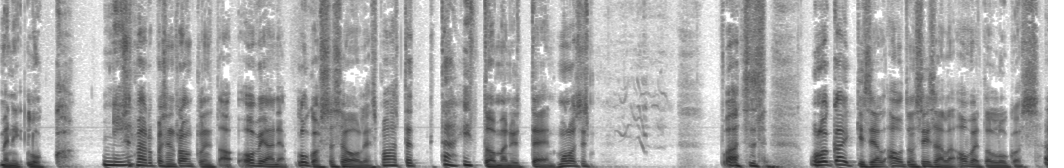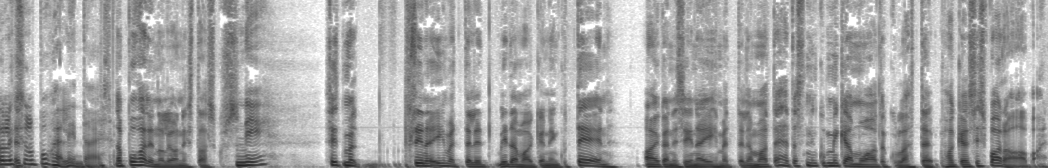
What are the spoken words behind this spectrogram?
meni lukkoon. Niin. Sitten mä rupesin ronkkelemaan niitä ovia ja lukossa se oli. Sitten mä ajattelin, että mitä hittoa mä nyt teen. Mulla on siis, siis mulla on kaikki siellä auton sisällä, ovet on lukossa. Oliko sulla puhelinta edes? No puhelin oli onneksi taskussa. Niin. Sitten mä siinä ihmettelin, että mitä mä oikein niin kuin teen. Aikani siinä ihmettelin. Mä eihän tässä niin kuin mikään muu auto, kun lähtee hakemaan siis vara-avain.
